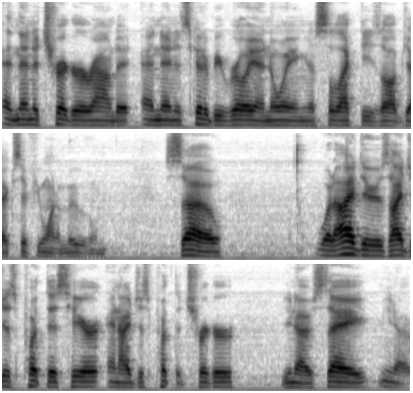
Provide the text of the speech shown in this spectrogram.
and then a trigger around it, and then it's going to be really annoying to select these objects if you want to move them. So, what I do is I just put this here, and I just put the trigger, you know, say, you know,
